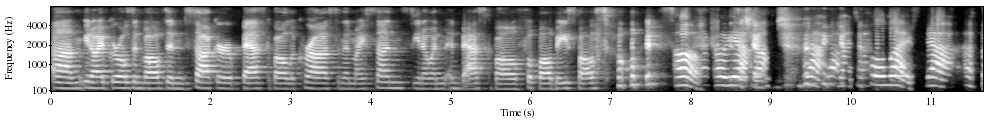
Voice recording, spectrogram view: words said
Um, you know, I have girls involved in soccer, basketball, lacrosse, and then my sons, you know, in, in basketball, football, baseball. So it's oh, oh yeah, yeah, yeah, it's a full life. Yeah.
